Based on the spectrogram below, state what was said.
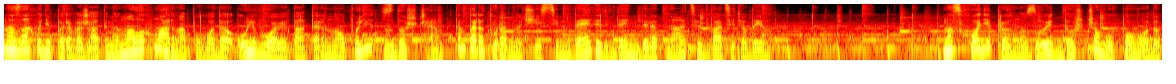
На заході переважатиме малохмарна погода у Львові та Тернополі з дощем. Температура вночі 7-9, вдень 19-21. На сході прогнозують дощову погоду.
